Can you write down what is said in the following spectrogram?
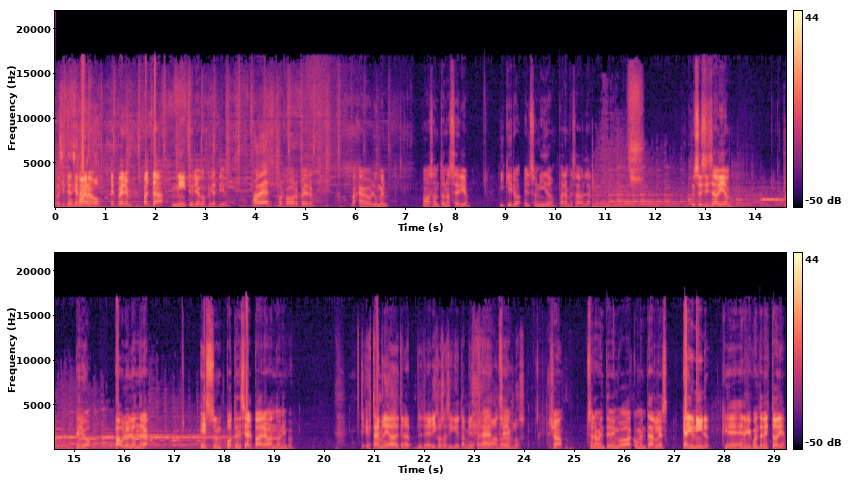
Resistencia Nakan Bueno, Pop. esperen, falta mi teoría conspirativa. A ver. Por favor, Pedro, bájame el volumen. Vamos a un tono serio. Y quiero el sonido para empezar a hablar. No sé si sabían, pero Paulo Londra es un potencial padre abandónico. Está en edad de tener, de tener hijos, así que también está en edad de Eh, abandonarlos. Yo solamente vengo a comentarles que hay un hilo que, en el que cuentan la historia.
